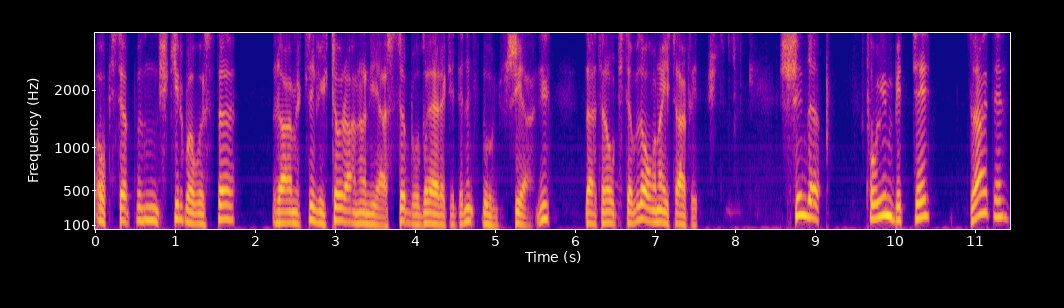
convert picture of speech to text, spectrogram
O kitabın fikir babası da rahmetli Viktor Ananias'tı. Buğday Hareketi'nin kurucusu yani. Zaten o kitabı da ona ithaf etmiştim. Şimdi oyun bitti. Zaten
